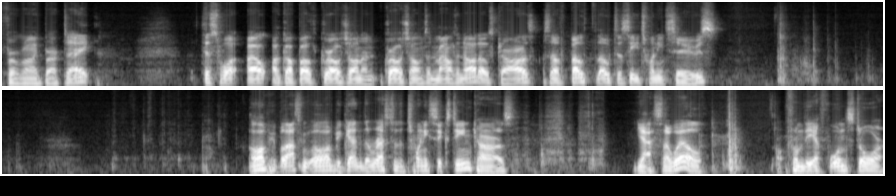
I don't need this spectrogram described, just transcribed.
for my birthday this what I, I got both Grosjean and Grosjean's and Maldonado's cars, so I've both Lotus E22s. A lot of people ask me, will I be getting the rest of the 2016 cars? Yes, I will. From the F1 store.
